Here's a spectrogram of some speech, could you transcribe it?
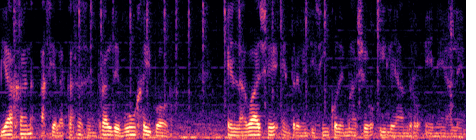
Viajan hacia la casa central de Bunge Born en la Valle entre 25 de Mayo y Leandro N. Alem.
